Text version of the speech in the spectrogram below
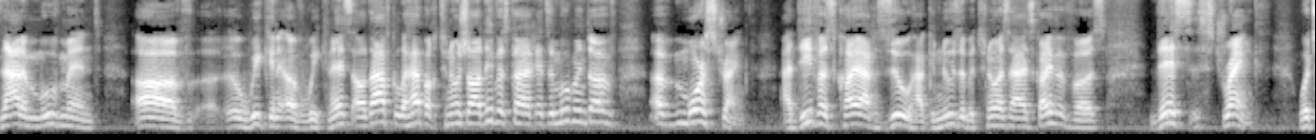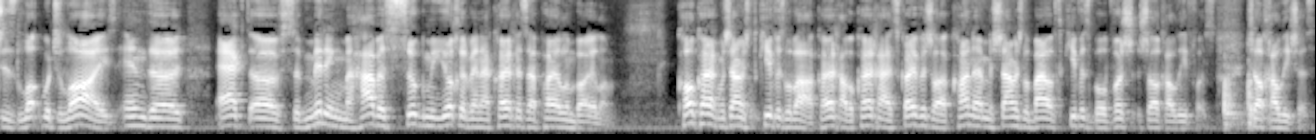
not a movement of uh, weaken of weakness. It's a movement of of more strength. Adifas kayach zu hagnuza betnuas This strength, which is which lies in the act of submitting mahavas sug miyuchad ben hakayches apayalim ba'ilam. Kol koyach mishamish tekifas. Koyach al koyach has koyach shal akana mishamish of tekifas b'levush shal chalifas shal chalishas.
